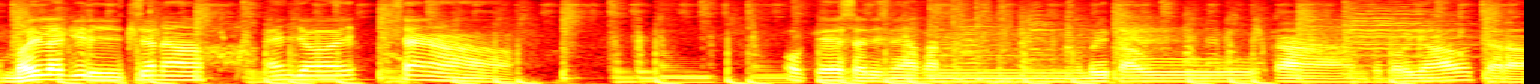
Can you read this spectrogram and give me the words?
Kembali lagi di channel Enjoy Channel. Oke, saya di sini akan memberitahukan tutorial cara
